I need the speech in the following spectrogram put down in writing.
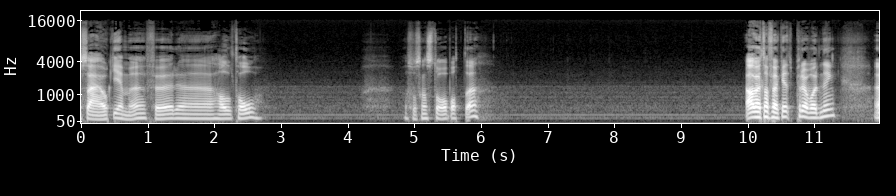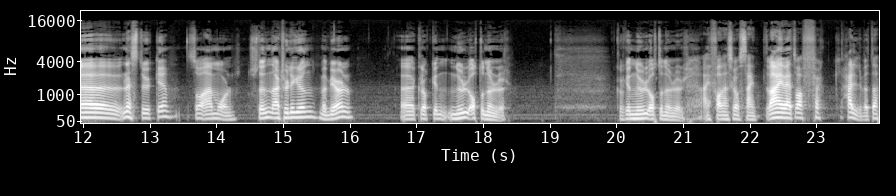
så er jeg jo ikke hjemme før uh, halv tolv. Og så skal han stå opp åtte. Ja, vet du fuck it. Prøveordning. Uh, neste uke så er morgenstunden er tull i grunn med Bjørn klokken 08.00. Klokken 08.00. Nei, faen, jeg skal seint Nei, vet du hva, fuck. Helvete.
